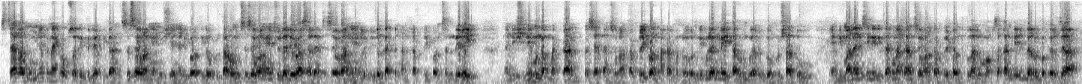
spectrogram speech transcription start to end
Secara umumnya kenaik offshore itu diartikan seseorang yang usianya di bawah 30 tahun, seseorang yang sudah dewasa dan seseorang yang lebih dekat dengan Capricorn sendiri. Dan di sini menggambarkan kesehatan seorang Capricorn akan menurun di bulan Mei tahun 2021, yang di mana di sini dikarenakan seorang Capricorn terlalu memaksakan diri dalam bekerja,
